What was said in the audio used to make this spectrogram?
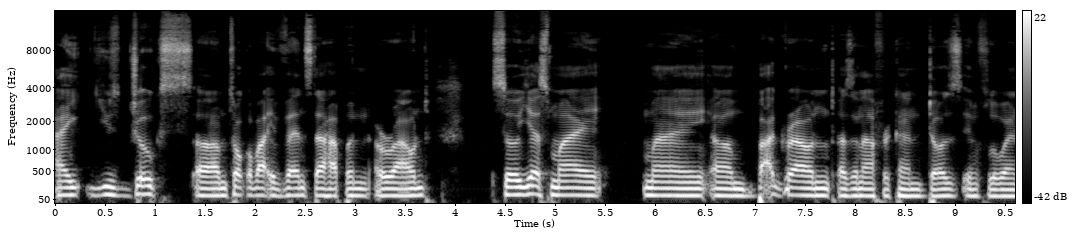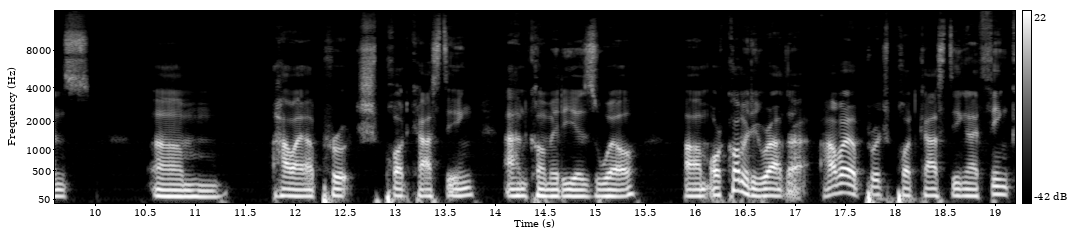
I use jokes, um, talk about events that happen around. So yes, my my um, background as an African does influence um, how I approach podcasting and comedy as well, um, or comedy rather. How I approach podcasting, I think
